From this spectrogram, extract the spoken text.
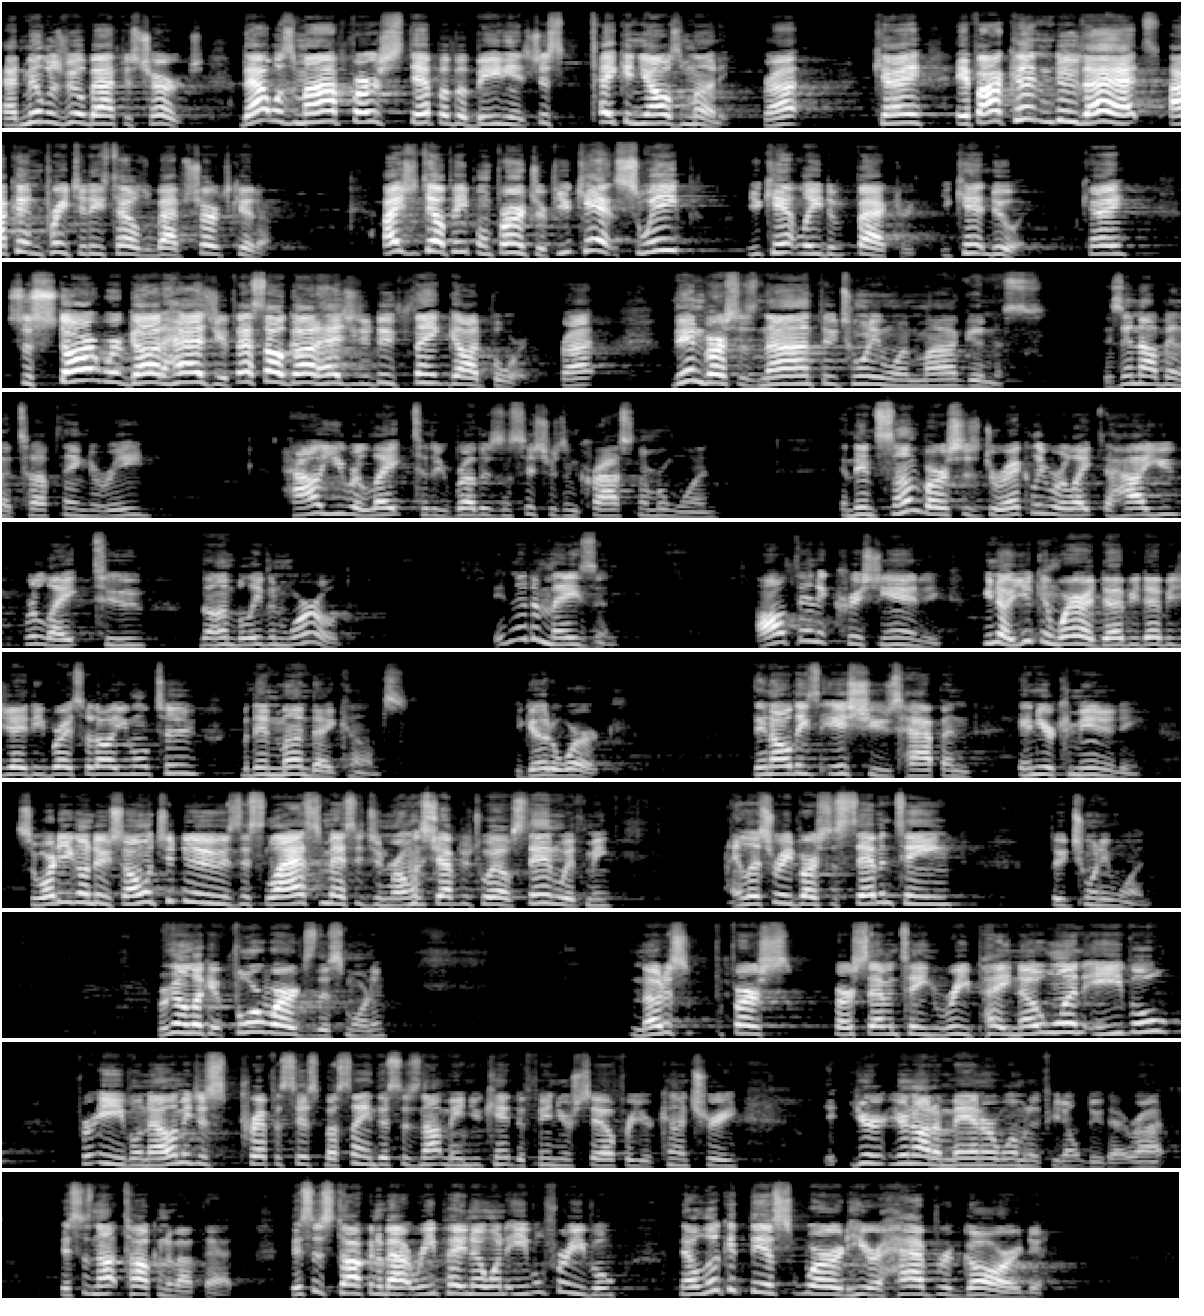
at Millersville Baptist Church. That was my first step of obedience, just taking y'all's money, right? Okay? If I couldn't do that, I couldn't preach at East Taylorsville Baptist Church, could I? I used to tell people in furniture if you can't sweep, you can't lead the factory. You can't do it, okay? So start where God has you. If that's all God has you to do, thank God for it, right? Then verses 9 through 21, my goodness. Has it not been a tough thing to read? How you relate to your brothers and sisters in Christ, number one. And then some verses directly relate to how you relate to the unbelieving world. Isn't it amazing? Authentic Christianity. You know, you can wear a WWJD bracelet all you want to, but then Monday comes. You go to work. Then all these issues happen in your community. So, what are you going to do? So, I want you to do is this last message in Romans chapter 12. Stand with me, and let's read verses 17 through 21. We're going to look at four words this morning. Notice the first verse 17 repay no one evil for evil. Now, let me just preface this by saying this does not mean you can't defend yourself or your country. You're, you're not a man or a woman if you don't do that, right? This is not talking about that. This is talking about repay no one evil for evil. Now, look at this word here have regard.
